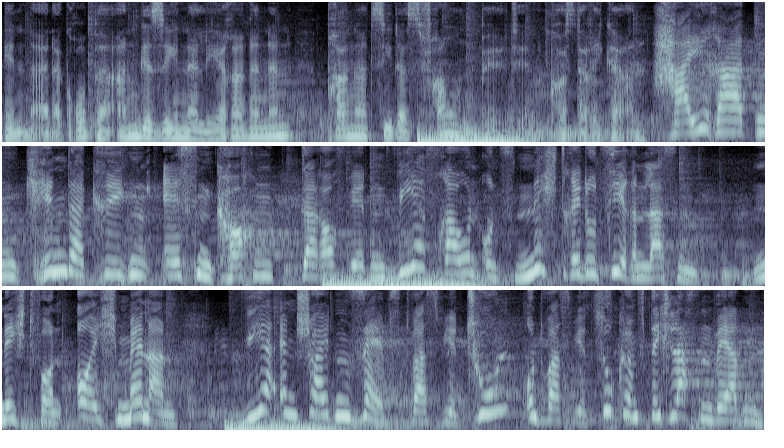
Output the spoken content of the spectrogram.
In einer Gruppe angesehener Lehrerinnen prangert sie das Frauenbild in Costa Rica an. Heiraten, Kinder kriegen, Essen kochen, darauf werden wir Frauen uns nicht reduzieren lassen. Nicht von euch Männern. Wir entscheiden selbst, was wir tun und was wir zukünftig lassen werden.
